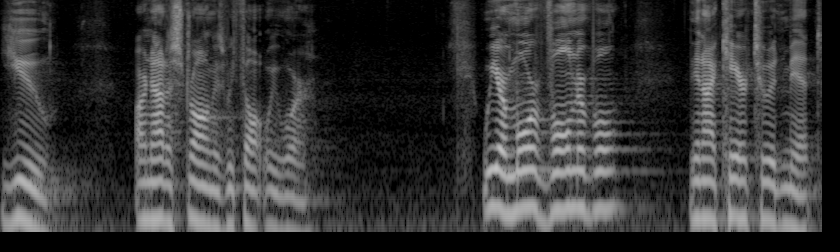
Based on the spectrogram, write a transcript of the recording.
you are not as strong as we thought we were. We are more vulnerable than I care to admit.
